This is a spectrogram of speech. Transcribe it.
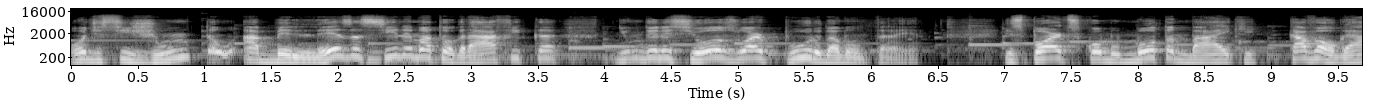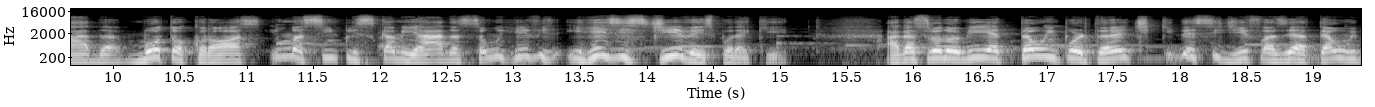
onde se juntam a beleza cinematográfica e um delicioso ar puro da montanha. Esportes como mountain bike, cavalgada, motocross e uma simples caminhada são irresistíveis por aqui. A gastronomia é tão importante que decidi fazer até um,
